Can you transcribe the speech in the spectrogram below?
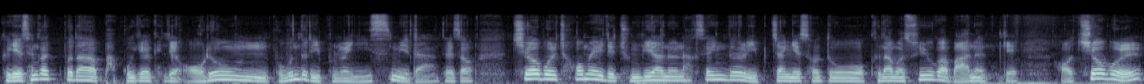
그게 생각보다 바꾸기가 굉장히 어려운 부분들이 분명히 있습니다. 그래서 취업을 처음에 이제 준비하는 학생들 입장에서도 그나마 수요가 많은 게 어, 취업을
